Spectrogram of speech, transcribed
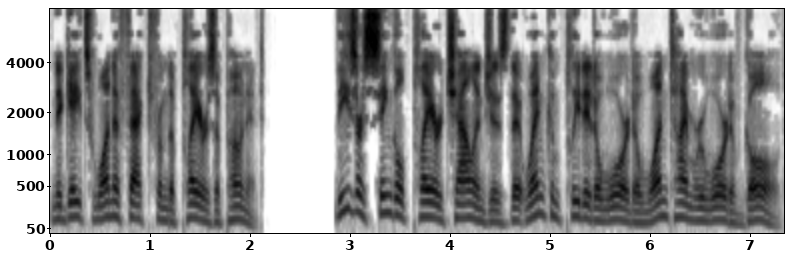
negates one effect from the player's opponent. These are single-player challenges that when completed award a one-time reward of gold.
